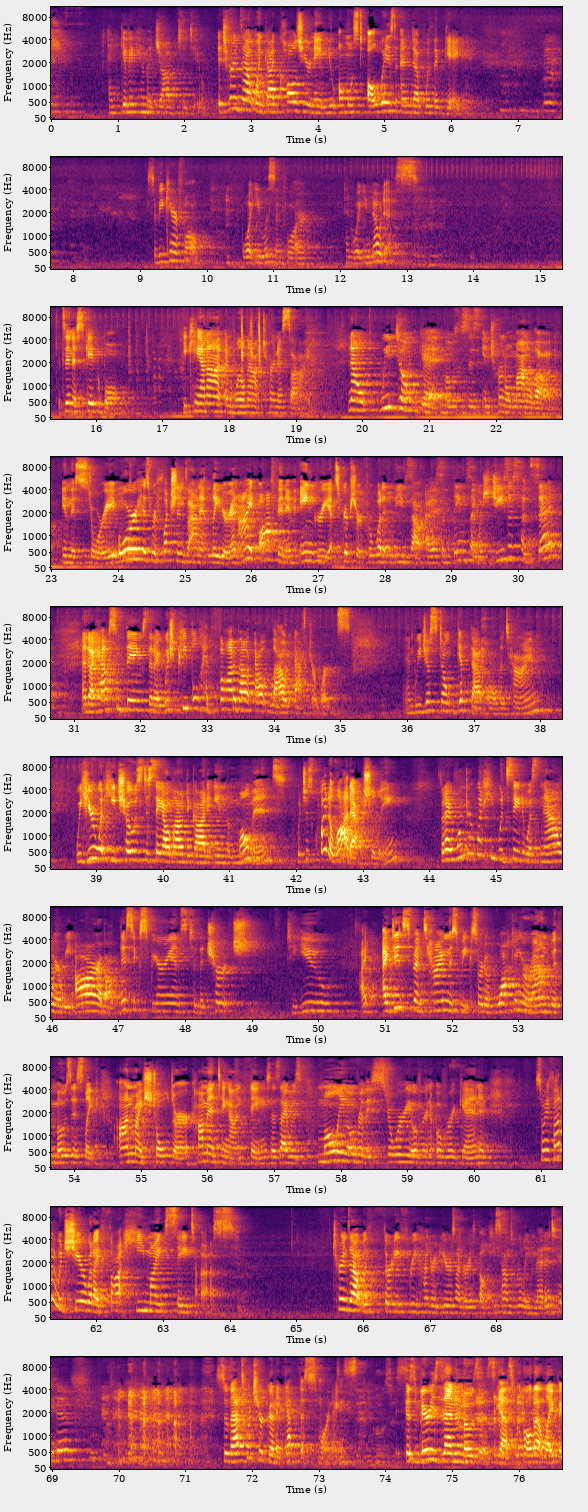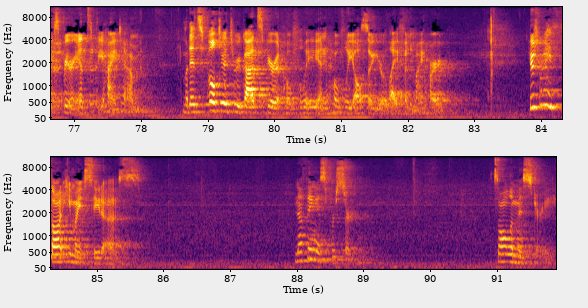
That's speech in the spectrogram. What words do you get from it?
and giving him a job to do. It turns out when God calls your name, you almost always end up with a gig. So be careful what you listen for and what you notice. It's inescapable. He cannot and will not turn aside. Now, we don't get Moses' internal monologue in this story or his reflections on it later, and I often am angry at Scripture for what it leaves out. I have some things I wish Jesus had said, and I have some things that I wish people had thought about out loud afterwards. And we just don't get that all the time. We hear what he chose to say out loud to God in the moment, which is quite a lot actually. But I wonder what he would say to us now, where we are, about this experience, to the church, to you. I, I did spend time this week sort of walking around with Moses, like on my shoulder, commenting on things as I was mulling over this story over and over again. And so I thought I would share what I thought he might say to us. Turns out, with 3,300 years under his belt, he sounds really meditative. so that's what you're going to get this morning. It's very Zen Moses, yes, with all that life experience behind him. But it's filtered through God's Spirit, hopefully, and hopefully also your life and my heart. Here's what I thought he might say to us Nothing is for certain, it's all a mystery.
